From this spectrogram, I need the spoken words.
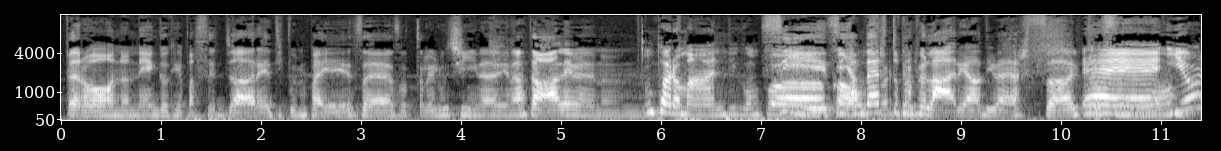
però non nego che passeggiare tipo in paese sotto le lucine di Natale. non- Un po' romantico, un po' Sì, sì, comfort. avverto proprio l'aria diversa, Eh, io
